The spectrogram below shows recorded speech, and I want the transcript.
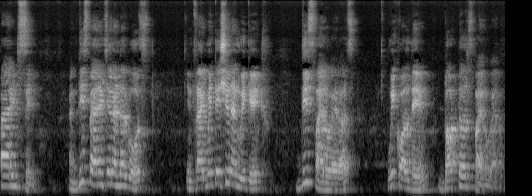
parent cell. And this parent cell undergoes in fragmentation and we get these spirogyras we call them daughter spirogyra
